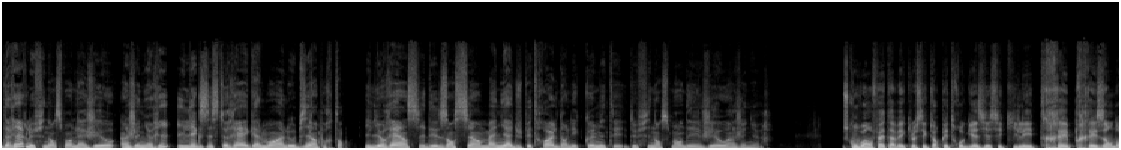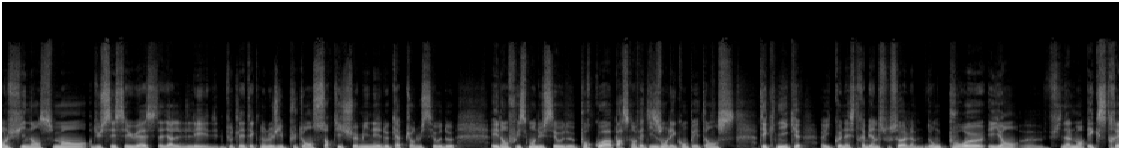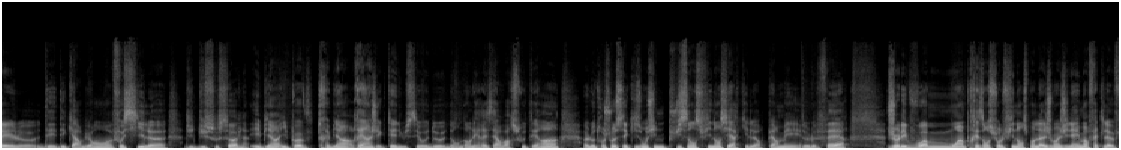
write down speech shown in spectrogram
Derrière le financement de la géo-ingénierie, il existerait également un lobby important. Il y aurait ainsi des anciens manias du pétrole dans les comités de financement des géo-ingénieurs. Ce qu'on voit en fait avec le secteur pétro-gazier, c'est qu'il est très présent dans le financement du CCUS, c'est-à-dire toutes les technologies plutôt en sortie de cheminée de capture du CO2 et d'enfouissement du CO2. Pourquoi? Parce qu'en fait, ils ont les compétences techniques, euh, ils connaissent très bien le sous-sol. Donc pour eux, ayant euh, finalement extrait des, carburants fossiles euh, du, sous-sol, eh bien, ils peuvent très bien réinjecter du CO2 dans, dans les réservoirs souterrains. L'autre chose, c'est qu'ils ont aussi une puissance financière qui leur permet de le faire. Je les vois moins présents sur le financement de la géo-ingénierie, mais en fait, le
